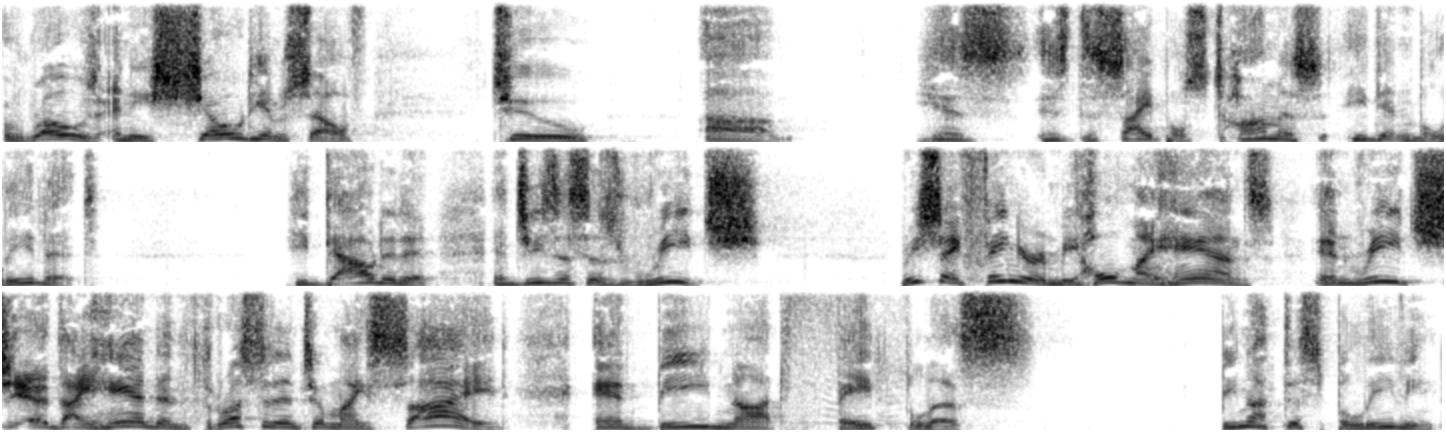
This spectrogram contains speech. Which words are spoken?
arose and he showed himself to um, his his disciples, Thomas, he didn't believe it. He doubted it. And Jesus says, Reach, reach thy finger and behold my hands, and reach uh, thy hand and thrust it into my side, and be not faithless. Be not disbelieving,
